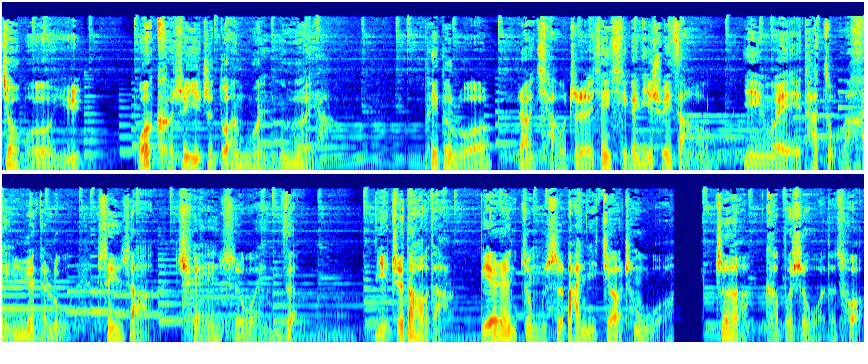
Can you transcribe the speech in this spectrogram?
叫我鳄鱼，我可是一只短吻鳄呀。佩德罗让乔治先洗个泥水澡，因为他走了很远的路，身上全是蚊子。你知道的，别人总是把你叫成我。这可不是我的错，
